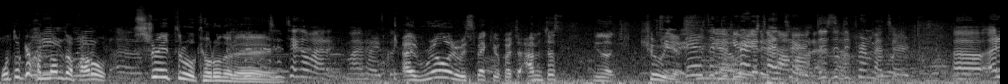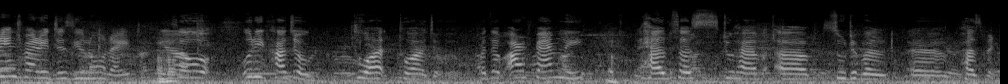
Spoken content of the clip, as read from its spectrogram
어떻게 한 우리- 남자 우리, 바로 어, 스트레이트로 결혼을 해 제가 말 말할 거. I really respect your culture I'm just you know curious There's a different method. There's a different method. Uh, arranged marriages, you know, right? So 우리 가족 도와 도와줘요. But the, our family helps us to have a suitable uh, husband.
